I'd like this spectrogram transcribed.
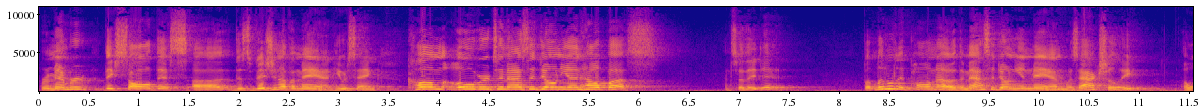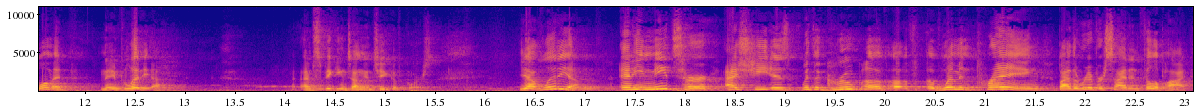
Remember, they saw this, uh, this vision of a man. He was saying, Come over to Macedonia and help us. And so they did. But little did Paul know the Macedonian man was actually a woman named Lydia. I'm speaking tongue in cheek, of course. You have Lydia, and he meets her as she is with a group of, of, of, women praying by the riverside in Philippi.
